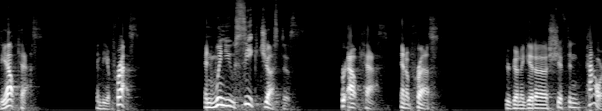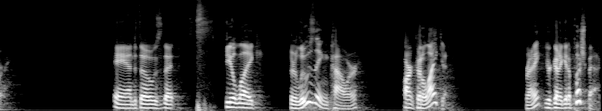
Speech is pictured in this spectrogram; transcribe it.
for the outcast and the oppressed. And when you seek justice for outcast and oppressed, you're going to get a shift in power. And those that feel like they're losing power aren't going to like it, right? You're going to get a pushback.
